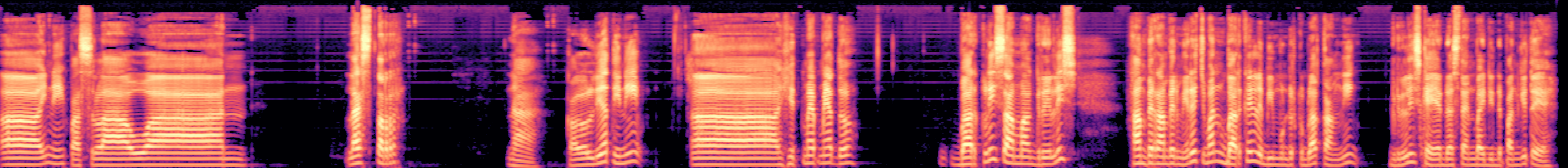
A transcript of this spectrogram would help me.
eh ini pas lawan Leicester. Nah, kalau lihat ini eh heat map-nya tuh Barkley sama Grealish hampir-hampir mirip cuman Barkley lebih mundur ke belakang nih. Grealish kayak udah standby di depan gitu ya.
